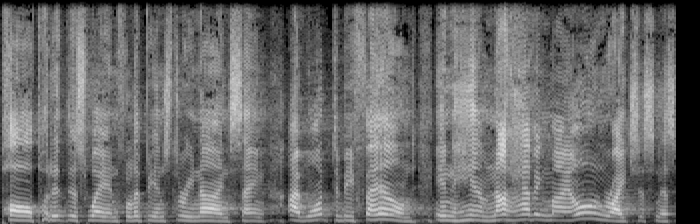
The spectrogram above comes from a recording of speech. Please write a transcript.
Paul put it this way in Philippians 3 9, saying, I want to be found in him, not having my own righteousness,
